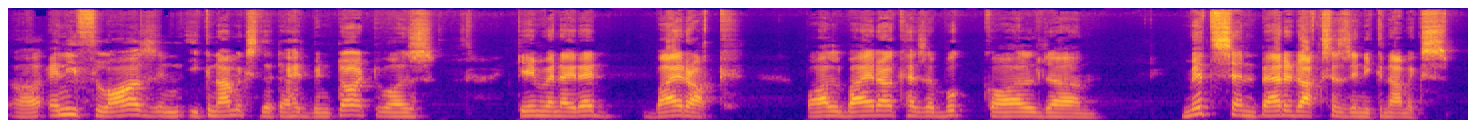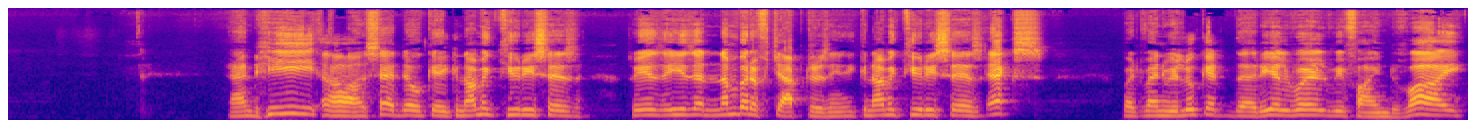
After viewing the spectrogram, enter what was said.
uh, any flaws in economics that I had been taught was came when I read Bairoch Paul Bairoch has a book called um, Myths and Paradoxes in Economics. And he uh, said, okay, economic theory says, so he has, he has a number of chapters. And economic theory says X, but when we look at the real world, we find Y.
